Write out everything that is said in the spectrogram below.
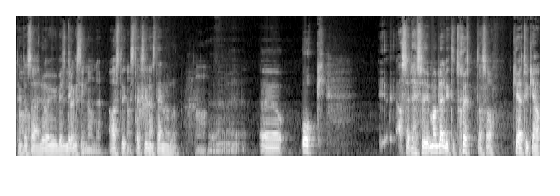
tänkte jag säga. Det var ju väldigt länge Strax innan det. Ja, st- strax innan stenåldern. Eh, och alltså det är så, man blir lite trött alltså. Kan jag tycka.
